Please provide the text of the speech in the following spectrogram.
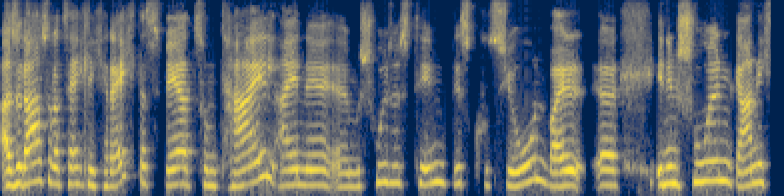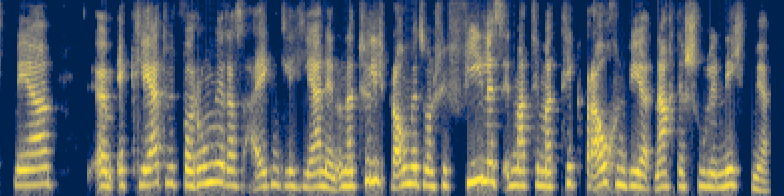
also da hast du tatsächlich recht. Das wäre zum Teil eine ähm, Schulsystemdiskussion, weil äh, in den Schulen gar nicht mehr ähm, erklärt wird, warum wir das eigentlich lernen. Und natürlich brauchen wir zum Beispiel vieles in Mathematik, brauchen wir nach der Schule nicht mehr.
